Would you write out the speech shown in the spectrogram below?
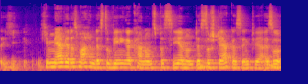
äh, je, je mehr wir das machen, desto weniger kann uns passieren und desto stärker sind wir. Also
